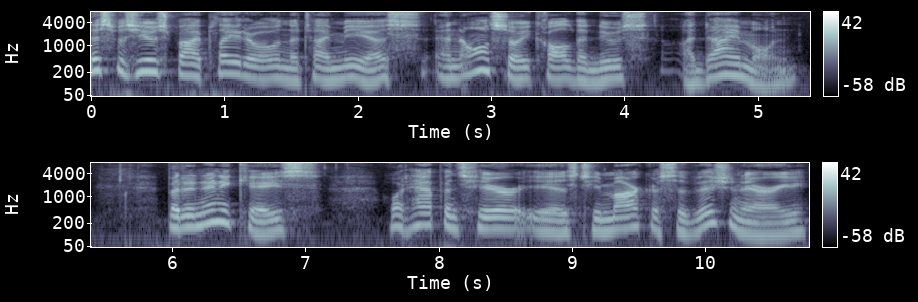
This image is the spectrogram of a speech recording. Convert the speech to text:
this was used by Plato in the Timaeus, and also he called the nous a daimon. But in any case, what happens here is Timarchus the visionary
